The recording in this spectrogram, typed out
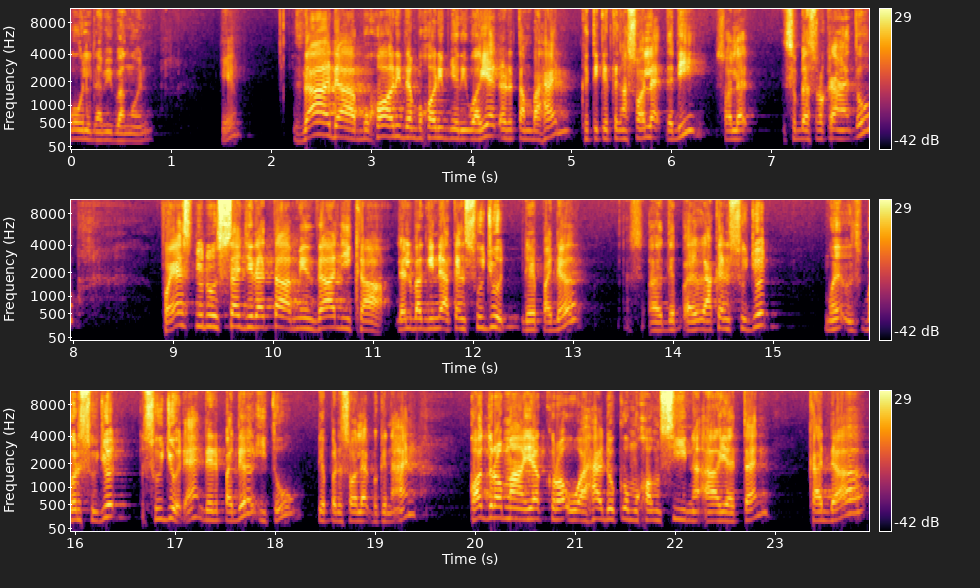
Boleh Nabi bangun. Okay. Zada Bukhari dan Bukhari punya riwayat ada tambahan ketika tengah solat tadi, solat 11 rakaat tu, Fayasjudu sajdata min dhalika. Lalu baginda akan sujud daripada uh, akan sujud bersujud sujud eh daripada itu daripada solat berkenaan qadra ma yaqra'u ahadukum khamsina ayatan kada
